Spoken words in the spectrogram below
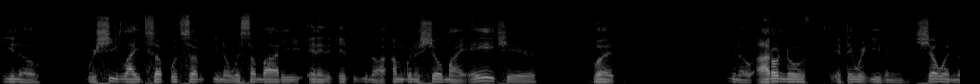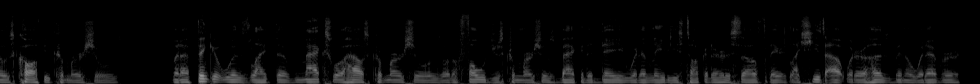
you know, where she lights up with some, you know, with somebody and it, it you know, I'm going to show my age here, but you know, I don't know if if they were even showing those coffee commercials, but I think it was like the Maxwell House commercials or the Folgers commercials back in the day where the lady's talking to herself. They like she's out with her husband or whatever,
